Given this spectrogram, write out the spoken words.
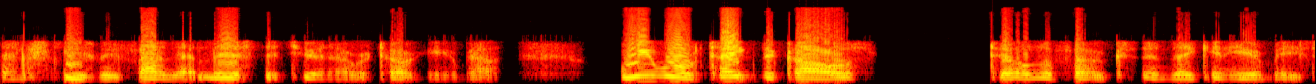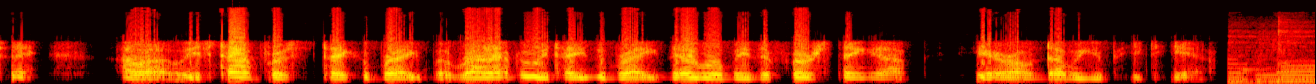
excuse me, find that list that you and I were talking about. We will take the calls, tell the folks, and they can hear me say, uh, it's time for us to take a break. But right after we take the break, they will be the first thing up here on WPTF.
